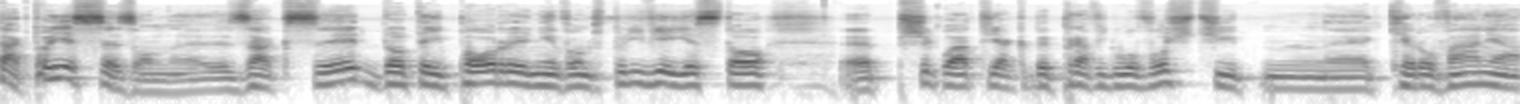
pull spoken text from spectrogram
Tak, to jest sezon e, Zaksy. Do tej pory niewątpliwie jest to e, przykład jakby prawidłowości mm, e, kierowania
